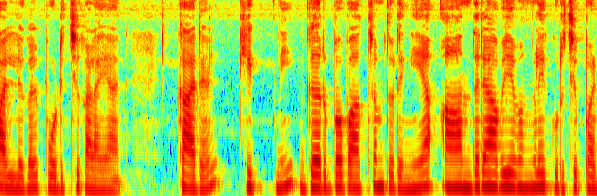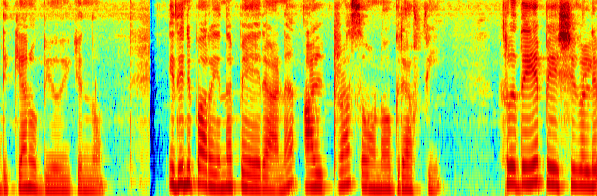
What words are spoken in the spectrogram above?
കല്ലുകൾ പൊടിച്ചു കളയാൻ. കരൾ കിഡ്നി ഗർഭപാത്രം തുടങ്ങിയ ആന്തരാവയവങ്ങളെക്കുറിച്ച് പഠിക്കാൻ ഉപയോഗിക്കുന്നു. ഇതിന് പറയുന്ന പേരാണ് അൾട്രാസോണോഗ്രാഫി. ഹൃദയപേശികളുടെ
